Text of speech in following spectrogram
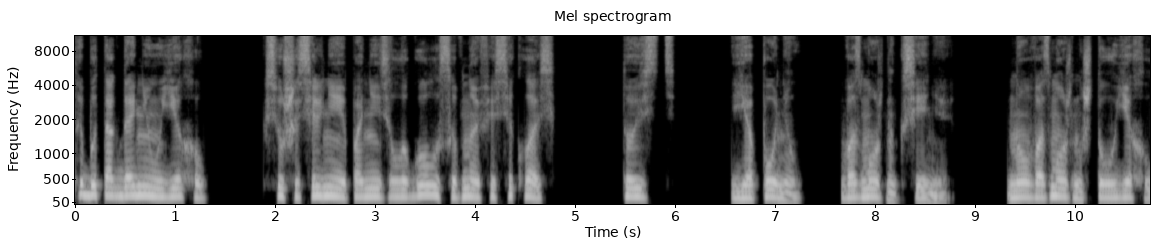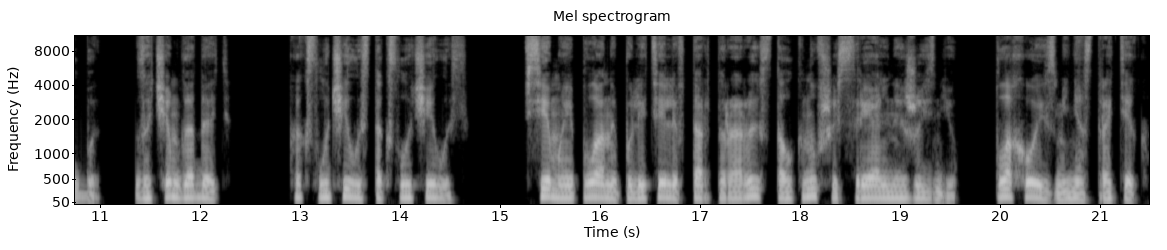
Ты бы тогда не уехал. Ксюша сильнее понизила голос и вновь осеклась. То есть... Я понял. Возможно, Ксения. Но возможно, что уехал бы. Зачем гадать? Как случилось, так случилось. Все мои планы полетели в тартарары, столкнувшись с реальной жизнью. Плохой из меня стратег.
